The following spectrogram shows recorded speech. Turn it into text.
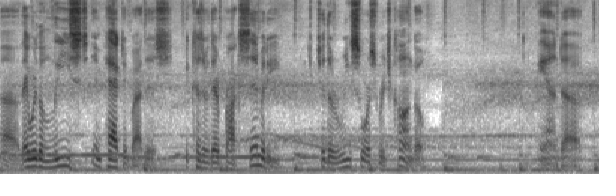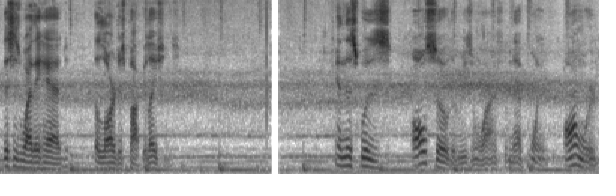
uh, they were the least impacted by this because of their proximity to the resource-rich Congo. And uh, this is why they had the largest populations. And this was also the reason why, from that point onward,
